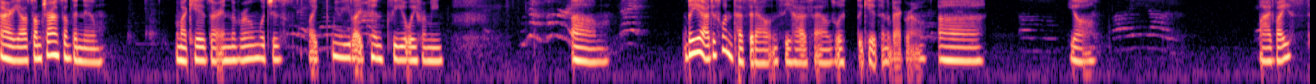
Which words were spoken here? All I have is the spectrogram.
All right, y'all. So I'm trying something new my kids are in the room, which is like maybe like 10 feet away from me. Um, but yeah, I just want to test it out and see how it sounds with the kids in the background. Uh, y'all, my advice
